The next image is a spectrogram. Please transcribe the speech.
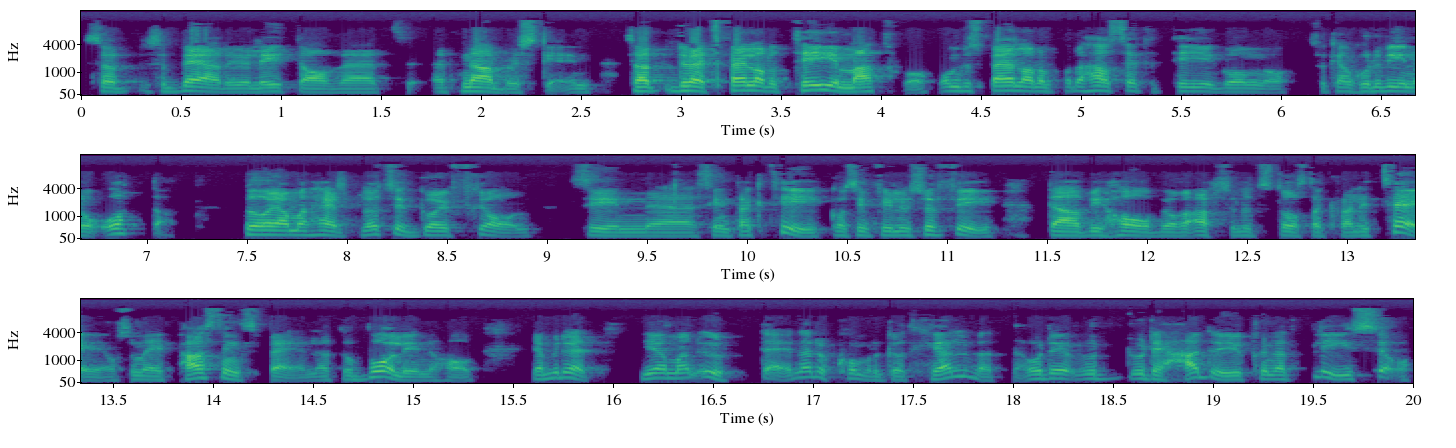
så, så blir det ju lite av ett, ett numbers game. Så att du vet, spelar du tio matcher, om du spelar dem på det här sättet tio gånger så kanske du vinner åtta börjar man helt plötsligt gå ifrån sin, eh, sin taktik och sin filosofi där vi har våra absolut största kvaliteter som är passningsspelet och bollinnehav. Ja men du vet, ger man upp det, nej, då kommer det gå åt helvete. Och det, och det hade ju kunnat bli så.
